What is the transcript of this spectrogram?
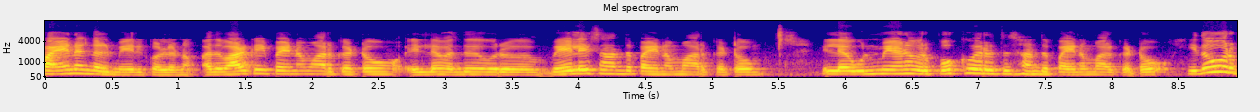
பயணங்கள் மேற்கொள்ளணும். அது வாழ்க்கை பயணமா இருக்கட்டும் இல்லை வந்து ஒரு வேலை சார்ந்த பயணமா இருக்கட்டும் இல்லை உண்மையான ஒரு போக்குவரத்து சார்ந்த பயணமா இருக்கட்டும் ஏதோ ஒரு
